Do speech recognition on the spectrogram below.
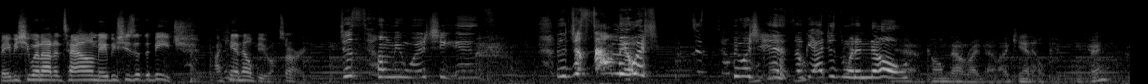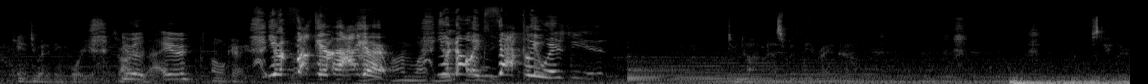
Maybe she went out of town. Maybe she's at the beach. I can't help you. I'm sorry. Just tell me where she is. Just tell me where she. Just tell me where she is. Okay, I just want to know. Yeah, calm down right now. I can't help you. Okay? I Can't do anything for you. Sorry. You're a liar. Okay. You're a fucking liar. I'm li- You know exactly where she is. Do not mess with me right now. Stay there.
